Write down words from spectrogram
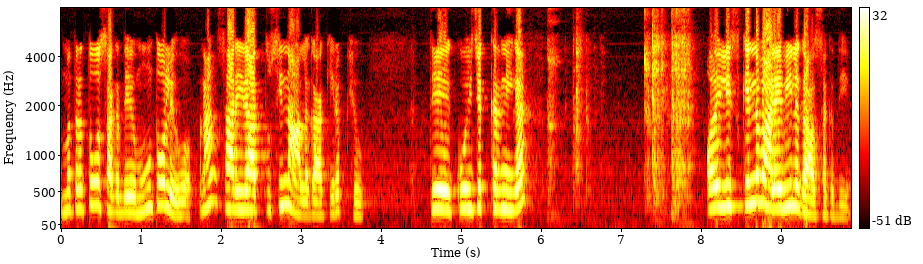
ਮਤਲਬ ਧੋ ਸਕਦੇ ਹੋ, ਮੂੰਹ ਧੋ ਲਿਓ ਆਪਣਾ, ਸਾਰੀ ਰਾਤ ਤੁਸੀਂ ਨਾ ਲਗਾ ਕੇ ਰੱਖਿਓ। ਤੇ ਕੋਈ ਚੱਕਰ ਨਹੀਂਗਾ ਆਇਲੀ ਸਕਿਨ ਵਾਲੇ ਵੀ ਲਗਾ ਸਕਦੇ ਆ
